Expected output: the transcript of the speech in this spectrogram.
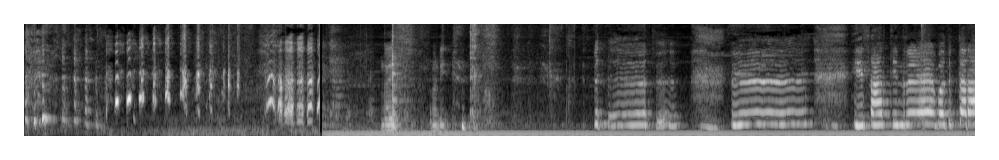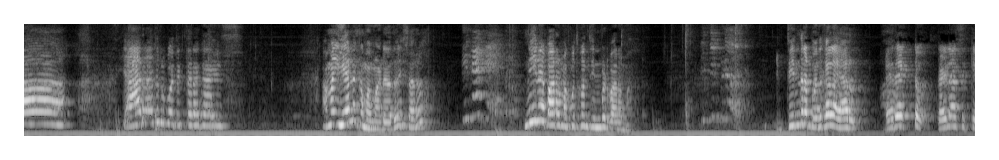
ಗೈಸ್ ನೋಡಿ. ಈ ಸಾರು ತಿಂದ್ರೆ ಬದುಕ್ತಾರ? ಯಾರಾದ್ರೂ ಬದುಕ್ತಾರ ಗಾಯ್ಸ್ ಅಮ್ಮ, ಏನಕ್ಕಮ್ಮ ಮಾಡೋದು ಈ ಸಾರು? ನೀನೇ ಬಾರಮ್ಮ, ಕುತ್ಕೊಂಡು ತಿನ್ಬಿಡು ಬಾರಮ್ಮ. ತಿಂದ್ರೆ ಬದುಕಲ್ಲ ಯಾರು? ಡೈರೆಕ್ಟ್ ಕೈಲಾಸಕ್ಕೆ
